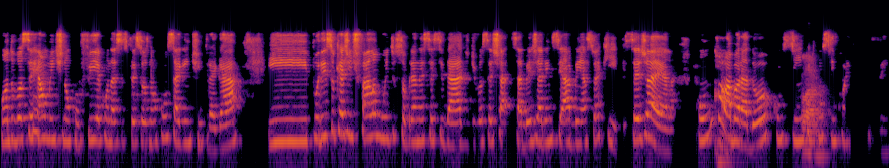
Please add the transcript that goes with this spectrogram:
Quando você realmente não confia, quando essas pessoas não conseguem te entregar. E por isso que a gente fala muito sobre a necessidade de você saber gerenciar bem a sua equipe, seja ela com um colaborador, com cinco, claro. com 50%.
